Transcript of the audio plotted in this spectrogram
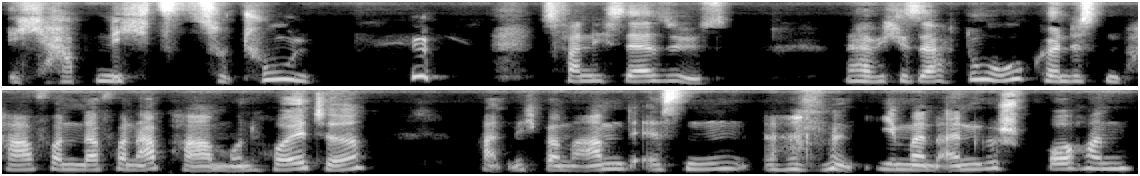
Ich hab nichts zu tun. das fand ich sehr süß. Dann habe ich gesagt, du könntest ein paar von davon abhaben. Und heute hat mich beim Abendessen äh, jemand angesprochen,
